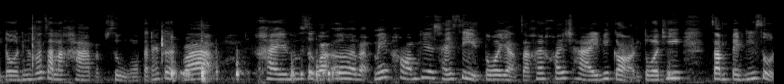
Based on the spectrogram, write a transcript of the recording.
4 ตัวนี้ก็จะราคาแบบสูง แต่ถ้าเกิดว่าใครรู้สึกว่าเออแบบไม่พร้อมที่จะใช้ 4 ตัวอยากจะค่อยๆ ใช้ไปก่อนตัวที่จำเป็นที่สุด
